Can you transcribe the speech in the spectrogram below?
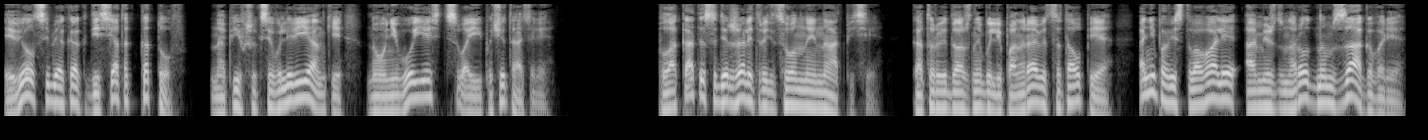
и вел себя как десяток котов, напившихся валерьянки, но у него есть свои почитатели. Плакаты содержали традиционные надписи, которые должны были понравиться толпе. Они повествовали о международном заговоре,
